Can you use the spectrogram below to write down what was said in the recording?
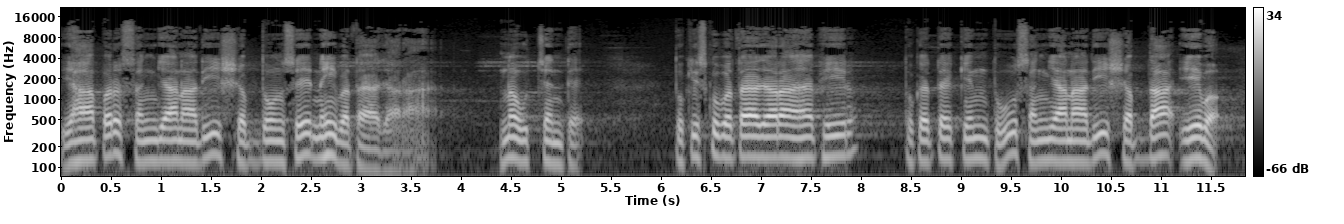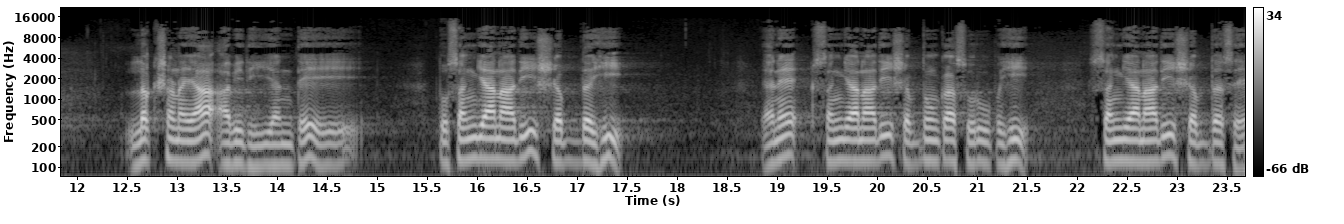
यहाँ पर संज्ञानादि शब्दों से नहीं बताया जा रहा है, न उच्चनते तो किसको बताया जा रहा है फिर? तो कहते किंतु संज्ञानादि शब्दा एव लक्षणया अभिधीयते तो संज्ञानादि शब्द ही, यानी संज्ञानादि शब्दों का स्वरूप ही संज्ञानादि शब्द से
